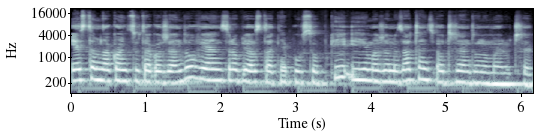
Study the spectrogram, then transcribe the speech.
Jestem na końcu tego rzędu, więc robię ostatnie półsłupki i możemy zacząć od rzędu numeru 3.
